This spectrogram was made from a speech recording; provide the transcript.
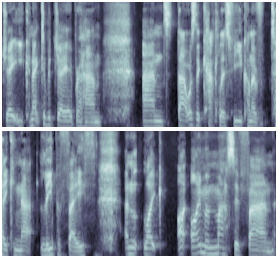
Jay, you connected with Jay Abraham, and that was the catalyst for you kind of taking that leap of faith. And like, I, I'm a massive fan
